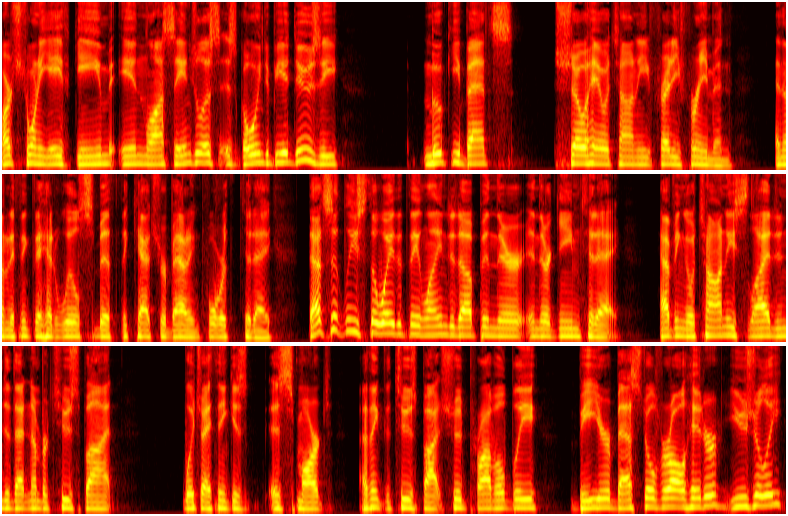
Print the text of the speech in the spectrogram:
March 28th game in Los Angeles is going to be a doozy. Mookie Betts, Shohei Ohtani, Freddie Freeman, and then I think they had Will Smith, the catcher, batting fourth today. That's at least the way that they lined it up in their in their game today. Having Ohtani slide into that number two spot, which I think is is smart. I think the two spot should probably be your best overall hitter usually,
